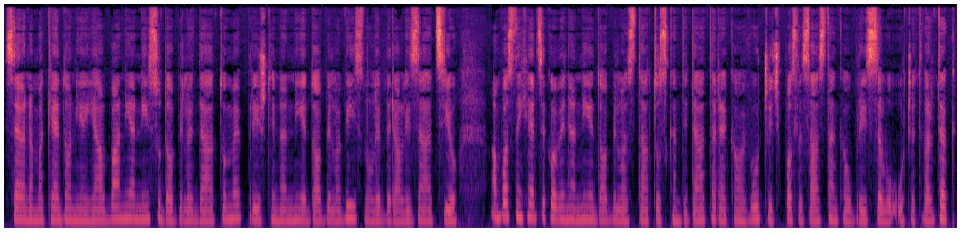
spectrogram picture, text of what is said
Severna Makedonija i Albanija nisu dobile datume, Priština nije dobila viznu liberalizaciju, a Bosna i Hercegovina nije dobila status kandidata, rekao je Vučić posle sastanka u Briselu u četvrtak,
